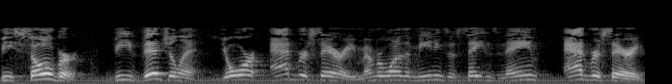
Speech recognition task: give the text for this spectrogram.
Be sober, be vigilant. Your adversary. Remember one of the meanings of Satan's name? Adversary.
